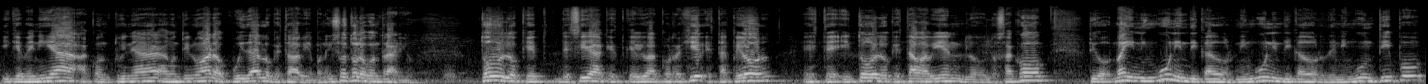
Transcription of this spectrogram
y que venía a continuar a continuar o cuidar lo que estaba bien. Bueno, hizo todo lo contrario. Todo lo que decía que, que iba a corregir está peor, este, y todo lo que estaba bien lo, lo sacó. Digo, no hay ningún indicador, ningún indicador de ningún tipo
